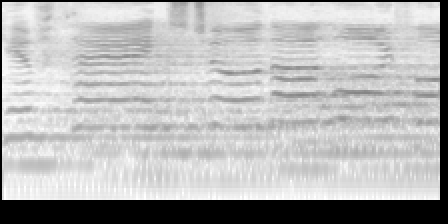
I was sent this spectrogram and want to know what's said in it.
Give thanks to the Lord, for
